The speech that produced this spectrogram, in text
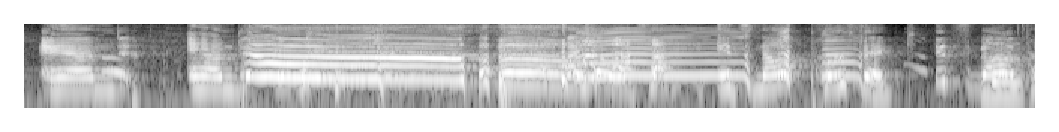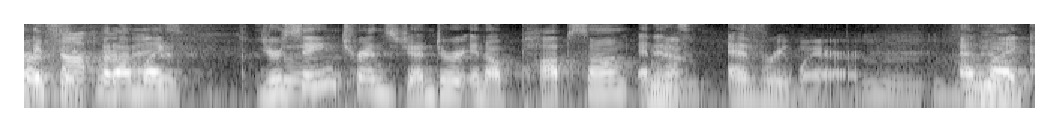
and and I know it's not it's not perfect. It's not No, perfect. it's not But I'm like, you're saying transgender in a pop song and it's everywhere. Mm-hmm, And like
